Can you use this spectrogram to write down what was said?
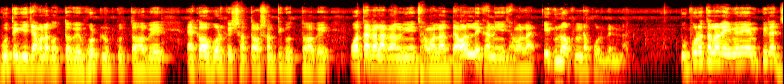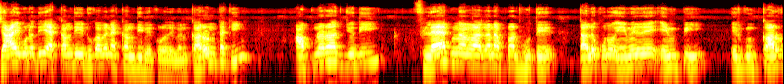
বুথে গিয়ে ঝামেলা করতে হবে, ভোট লুট করতে হবে, একে অপরকে সাথে অশান্তি করতে হবে, পতাকা লাগানো নিয়ে ঝামেলা, দেওয়াল লেখা নিয়ে ঝামেলা, এগুলো আপনারা করবেন না। উপরে তলার এমএলএ এমপিরা যাই বলে দিয়ে এক কান দিয়ে ঢুকাবেন, এক কান দিয়ে বের করে দেবেন। কারণটা কি? আপনারা যদি ফ্ল্যাগ না লাগান আপনার বুথে তাহলে কোনো এমএলএ এমপি এরকম কারোর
